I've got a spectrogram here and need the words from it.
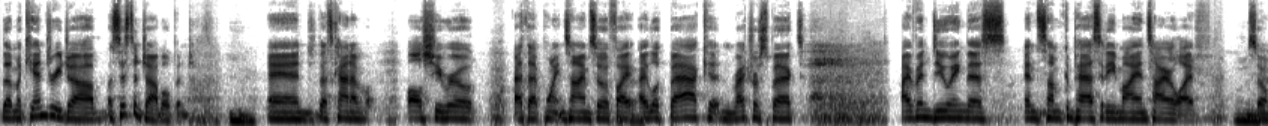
the McKendree job, assistant job opened, mm-hmm. and that's kind of all she wrote at that point in time. So if I, I look back in retrospect, I've been doing this in some capacity my entire life. So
